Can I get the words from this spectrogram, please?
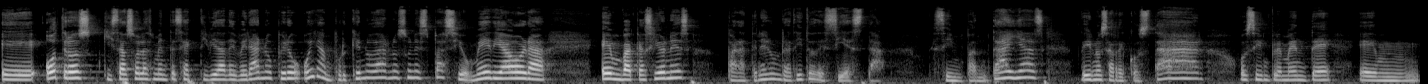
Eh, otros quizás solamente sea actividad de verano, pero oigan, ¿por qué no darnos un espacio, media hora en vacaciones para tener un ratito de siesta? Sin pantallas, de irnos a recostar o simplemente em,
